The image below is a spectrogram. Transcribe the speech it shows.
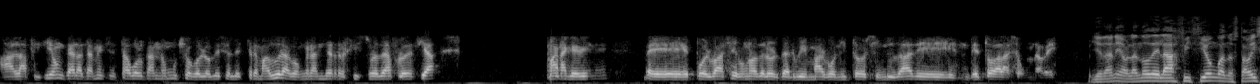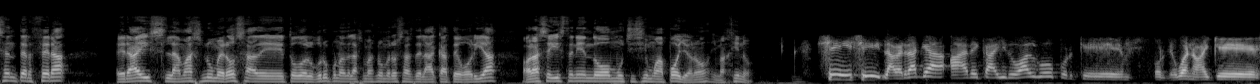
a la afición, que ahora también se está volcando mucho con lo que es el Extremadura, con grandes registros de afluencia, semana que viene, eh, pues va a ser uno de los derbis más bonitos, sin duda, de, de toda la segunda vez. Oye, Dani, hablando de la afición, cuando estabais en tercera, erais la más numerosa de todo el grupo, una de las más numerosas de la categoría. Ahora seguís teniendo muchísimo apoyo, ¿no? Imagino. Sí, sí, la verdad que ha, decaído algo porque, porque bueno, hay que,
